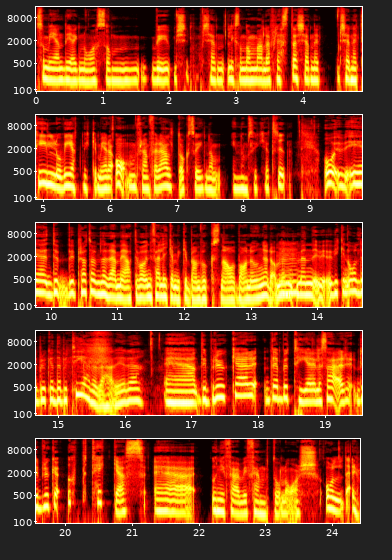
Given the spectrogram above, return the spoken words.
som är en diagnos som vi känner, liksom de allra flesta känner, känner till och vet mycket mera om, framförallt också inom, inom psykiatrin. Och, eh, du, vi pratade om det där med att det var ungefär lika mycket bland vuxna och barn och unga då, men, Mm. men i vilken ålder brukar debutera det här? Är det... Eh, det brukar debutera, eller så här, det brukar upptäckas eh, ungefär vid 15 års ålder.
